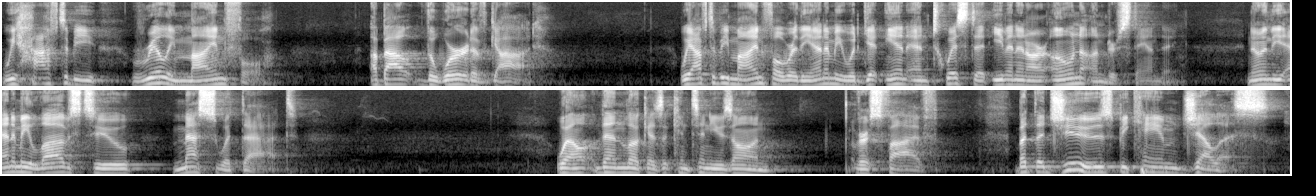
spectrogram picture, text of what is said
we have to be really mindful about the Word of God. We have to be mindful where the enemy would get in and twist it, even in our own understanding. Knowing the enemy loves to mess with that. Well, then look as it continues on, verse 5. But the Jews became jealous.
